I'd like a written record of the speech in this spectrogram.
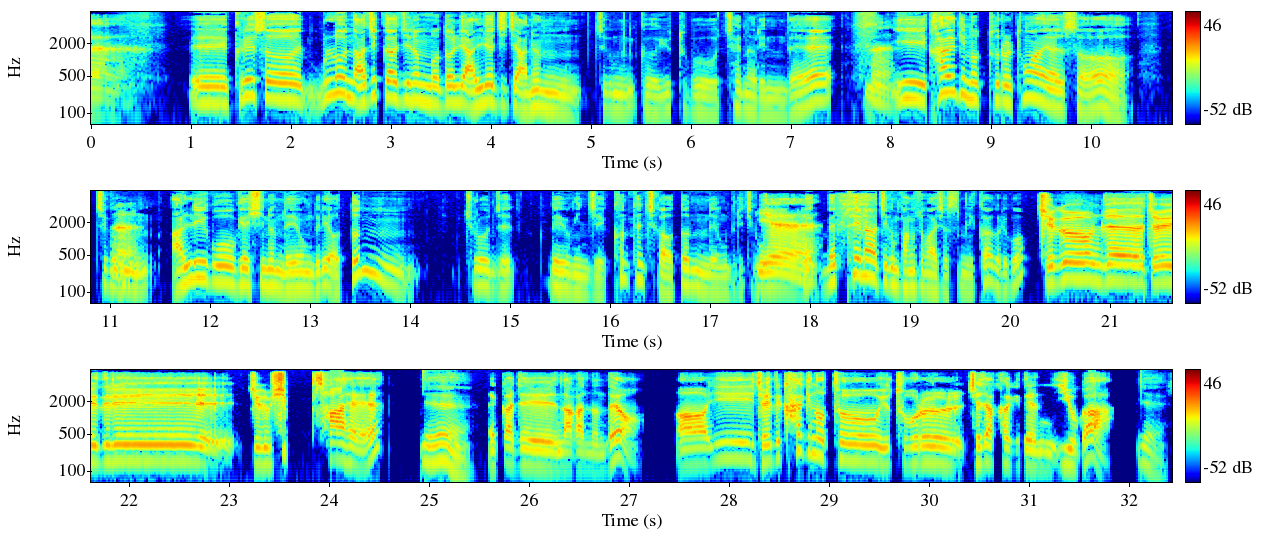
예, 그래서 물론 아직까지는 뭐 널리 알려지지 않은 지금 그 유튜브 채널인데 네. 이 칼기 노트를 통하여서 지금 알리고 계시는 내용들이 어떤 주로 이제 내용인지 컨텐츠가 어떤 내용들이 지금 예. 몇, 몇 회나 지금 방송하셨습니까? 그리고 지금 이제 저희들이 지금 14회까지 예, 나갔는데요. 어, 이 저희들이 칼기노트 유튜브를 제작하게 된 이유가 예,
